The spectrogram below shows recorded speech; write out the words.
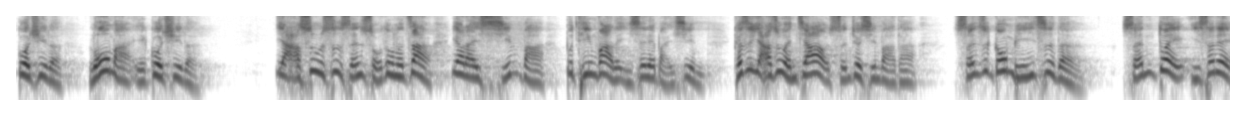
过去了，罗马也过去了。亚述是神手中的杖，要来刑罚不听话的以色列百姓。可是亚述很骄傲，神就刑罚他。神是公平一致的，神对以色列、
